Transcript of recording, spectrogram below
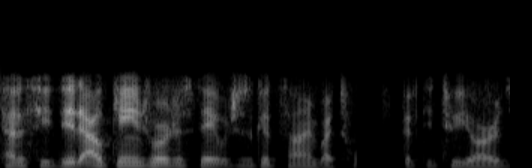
Tennessee did outgain Georgia State, which is a good sign, by 52 yards,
